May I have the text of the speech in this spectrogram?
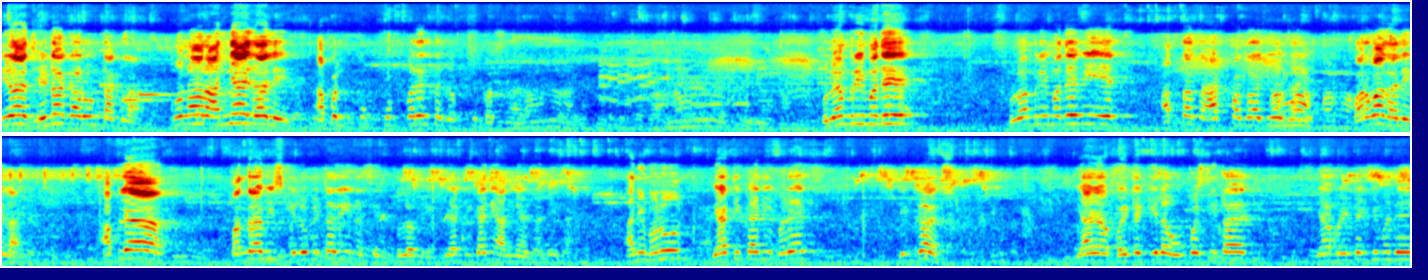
निळा झेंडा काढून टाकला. कोणावर अन्याय झाले आपण कुठपर्यंत गपचूप बसणार? फुलंब्रीमध्ये फुलंब्रीमध्ये मी एक आत्ताच आठ पंधरा दिवस झाले. परवा झालेला आहे. आपल्या पंधरा वीस किलोमीटरही नसेल फुलंब्री. या ठिकाणी अन्याय झालेला आहे. आणि म्हणून या ठिकाणी बरेच दिग्गज या बैठकीला उपस्थित आहेत. या बैठकीमध्ये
